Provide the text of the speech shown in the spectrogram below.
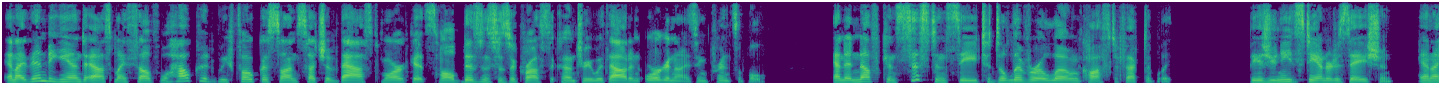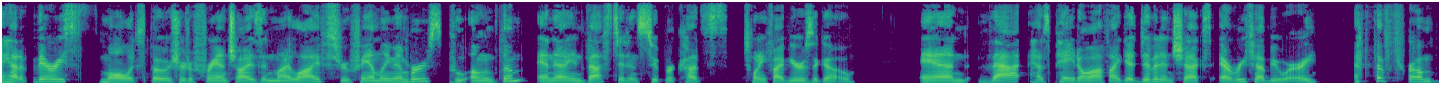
And I then began to ask myself, well, how could we focus on such a vast market, small businesses across the country, without an organizing principle and enough consistency to deliver a loan cost effectively? Because you need standardization. And I had a very small exposure to franchise in my life through family members who owned them. And I invested in Supercuts 25 years ago. And that has paid off. I get dividend checks every February from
